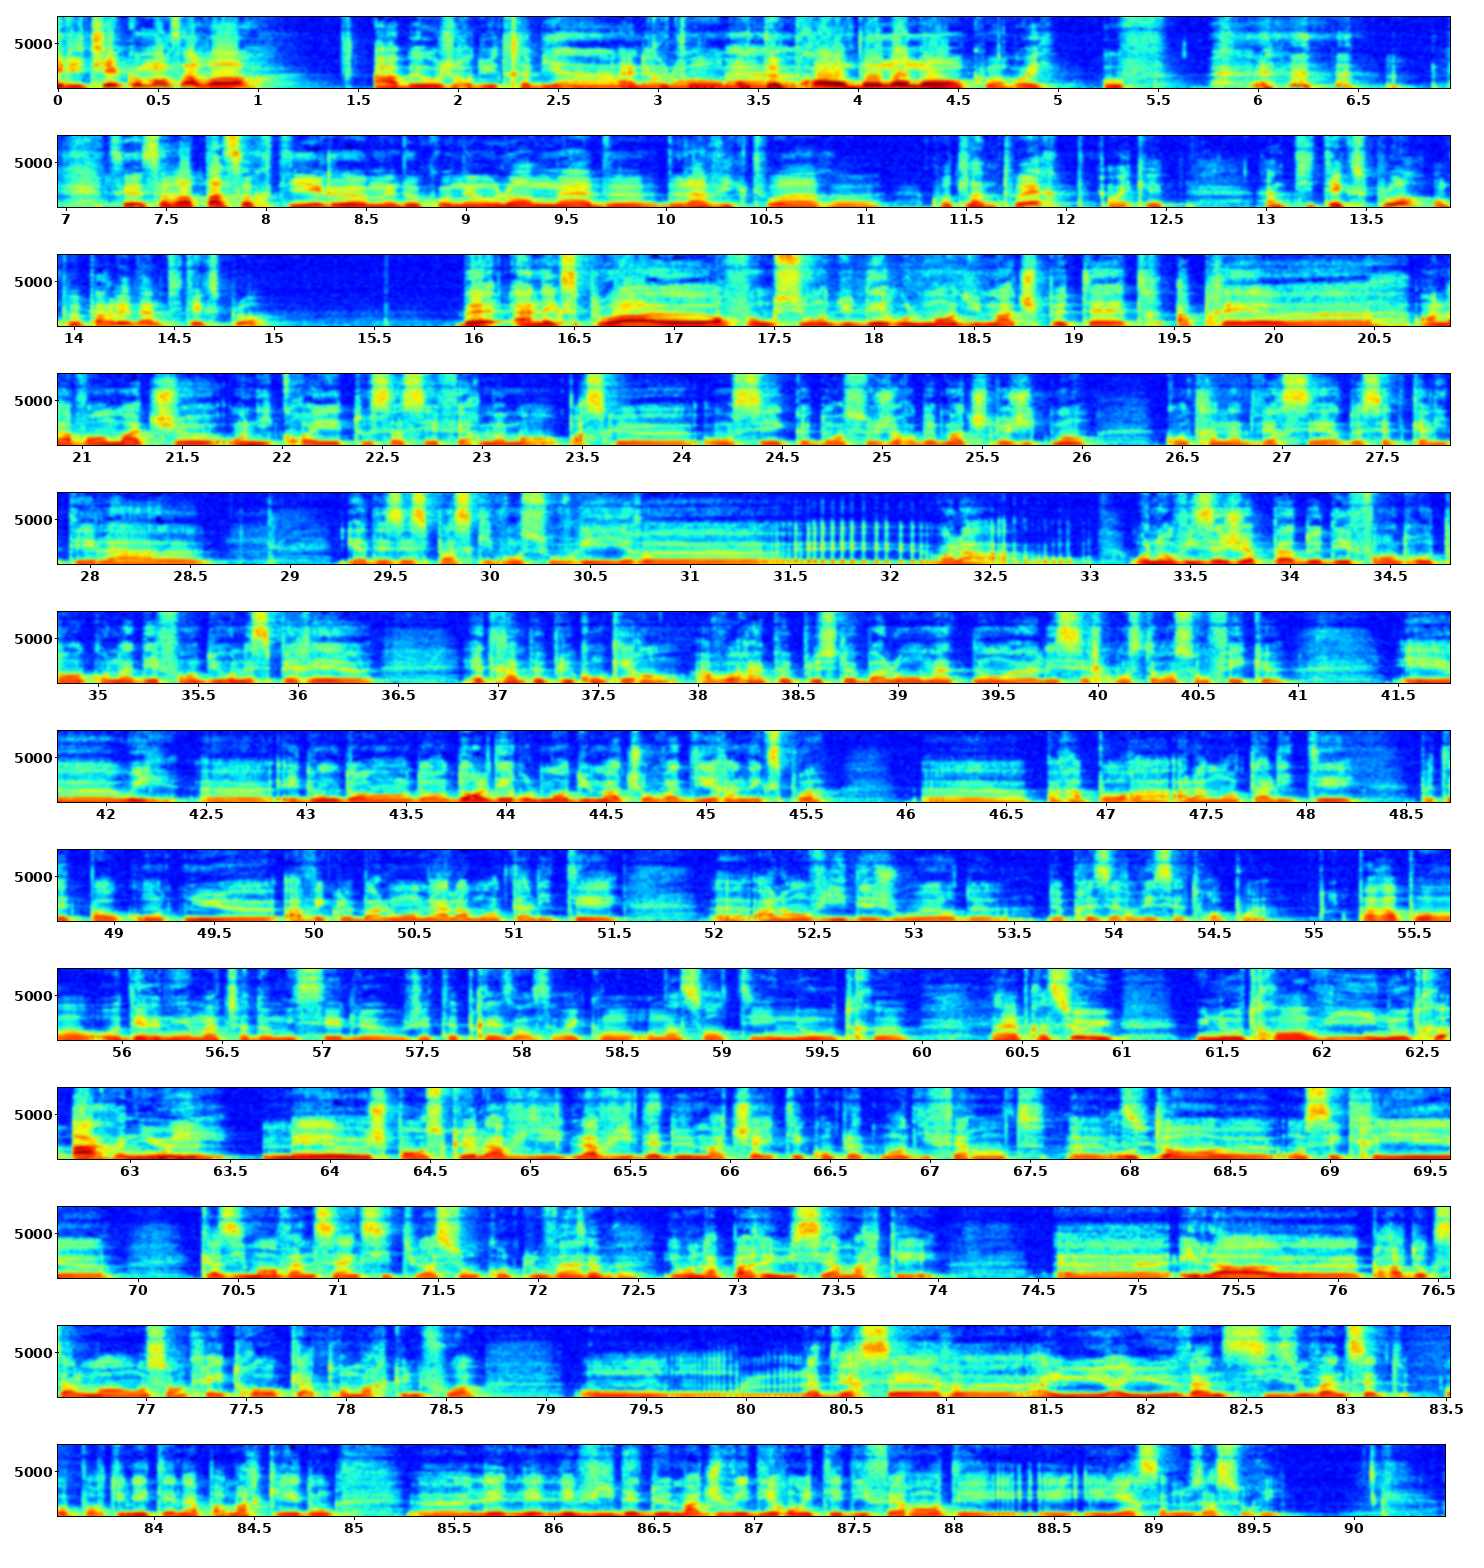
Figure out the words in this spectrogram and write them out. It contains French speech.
Felice, comment ça va? Ah ben aujourd'hui très bien. Hein. On, Écoute, on, te prend au bon moment, quoi. Oui, ouf. Parce que ça va pas sortir, euh, mais donc on est au lendemain de, de la victoire euh, contre l'Antwerp, oui. qui est un petit exploit. On peut parler d'un petit exploit? Ben, un exploit euh, en fonction du déroulement du match peut-être. Après, euh, en avant-match, euh, on y croyait tous assez fermement parce que on sait que dans ce genre de match, logiquement, contre un adversaire de cette qualité-là, il y a des espaces qui vont s'ouvrir. voilà, on n'envisageait pas de défendre autant qu'on a défendu. On espérait être un peu plus conquérant, avoir un peu plus le ballon. Maintenant, les circonstances ont fait que. Et oui, et donc dans, le déroulement du match, on va dire un exploit. Euh, par rapport à, la mentalité, peut-être pas au contenu euh, avec le ballon, mais à la mentalité, euh, à l'envie des joueurs de, préserver ces trois points. Par rapport au dernier match à domicile où j'étais présent, c'est vrai qu'on a senti une autre, on a l'impression une autre envie, une autre hargne. Oui, mais je pense que la vie, la vie des deux matchs a été complètement différente. autant on s'est créé quasiment 25 situations contre Louvain et on n'a pas réussi à marquer. Euh, et là, euh, paradoxalement, on s'en crée 3 ou 4, on marque une fois. L'adversaire euh, a, eu, a eu 26 ou 27 opportunités, n'a pas marqué. Donc les, les, vies des deux matchs, je vais dire, ont été différentes et, hier, ça nous a souri.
